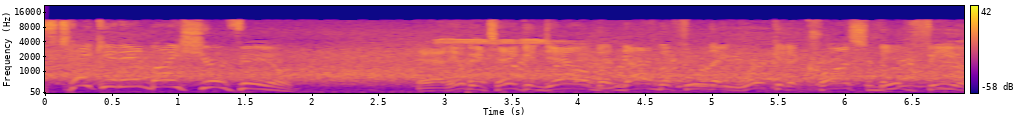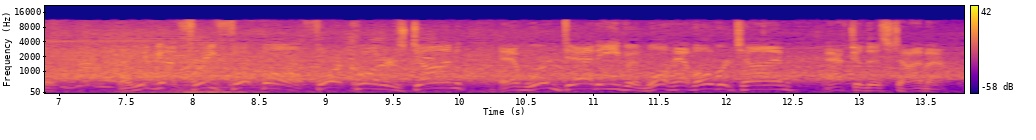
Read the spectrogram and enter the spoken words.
That's taken in by Sherfield. And he'll be taken down, but not before they work it across midfield. And we've got free football. Four quarters done, and we're dead even. We'll have overtime after this timeout.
